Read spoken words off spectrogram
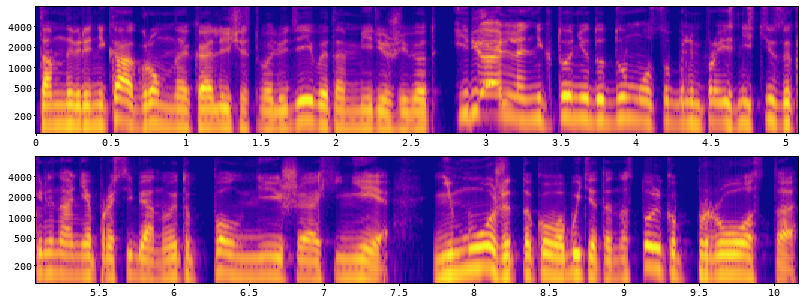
Там наверняка огромное количество людей в этом мире живет, и реально никто не додумался, блин, произнести заклинание про себя. Ну, это полнейшая ахинея. Не может такого быть, это настолько просто,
